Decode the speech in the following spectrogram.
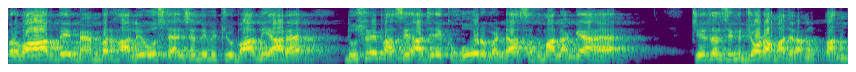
ਪਰਿਵਾਰ ਦੇ ਮੈਂਬਰ ਹਾਲੇ ਉਸ ਟੈਨਸ਼ਨ ਦੇ ਵਿੱਚੋਂ ਬਾਹਰ ਨਹੀਂ ਆ ਰਿਹਾ ਦੂਸਰੇ ਪਾਸੇ ਅੱਜ ਇੱਕ ਹੋਰ ਵੱਡਾ ਸਦਮਾ ਲੱਗ ਗਿਆ ਹੈ। ਚੇਤਨ ਸਿੰਘ ਜੋੜਾ ਮਾਜਰਾ ਨੂੰ। ਧੰਨਵਾਦ।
